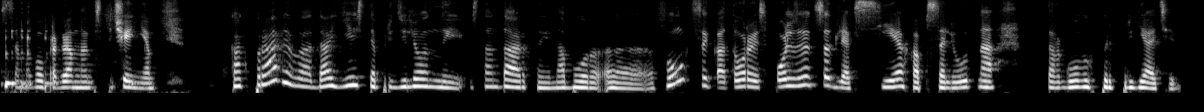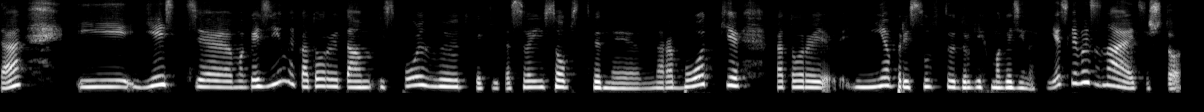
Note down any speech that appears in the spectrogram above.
самого программного обеспечения. Как правило, да, есть определенный стандартный набор э, функций, которые используются для всех абсолютно торговых предприятий, да, и есть э, магазины, которые там используют какие-то свои собственные наработки, которые не присутствуют в других магазинах. Если вы знаете, что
